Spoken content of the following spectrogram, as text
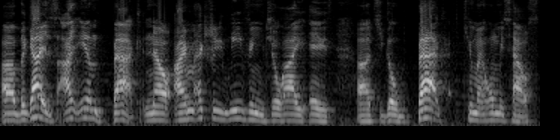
Uh, but guys I am back. Now I'm actually leaving July 8th uh, to go back to my homie's house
